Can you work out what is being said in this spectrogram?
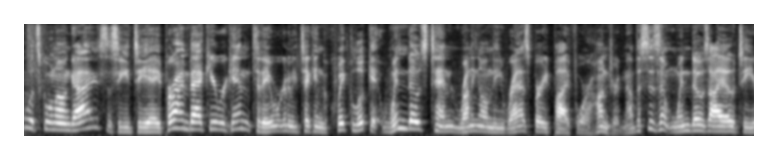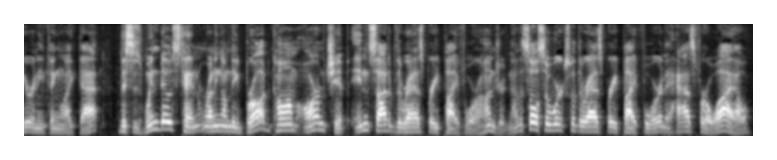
what's going on guys? It's ETA Prime back here again. Today we're going to be taking a quick look at Windows 10 running on the Raspberry Pi 400. Now this isn't Windows IoT or anything like that. This is Windows 10 running on the Broadcom ARM chip inside of the Raspberry Pi 400. Now this also works with the Raspberry Pi 4 and it has for a while,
